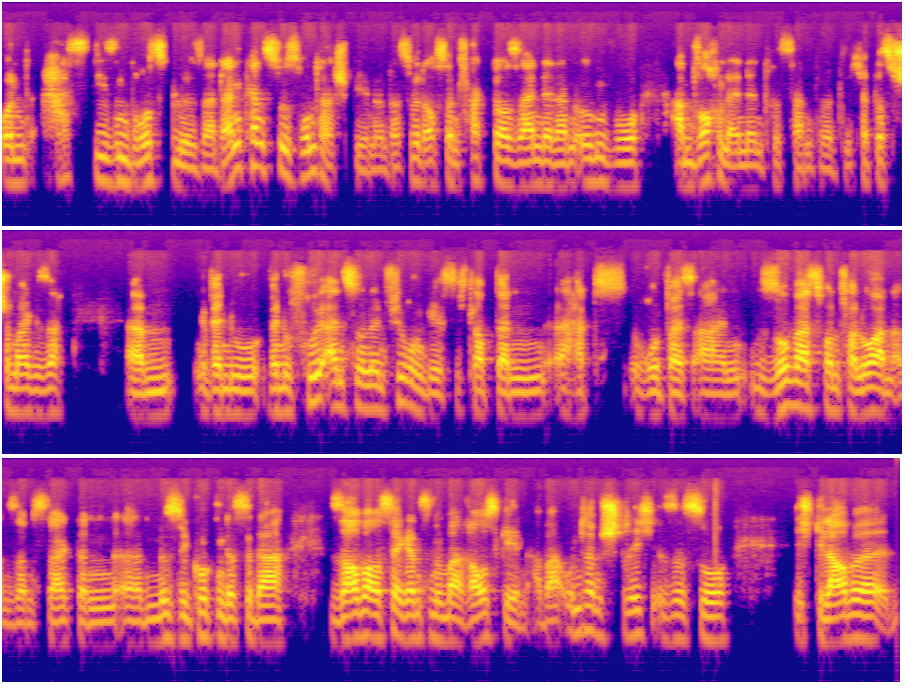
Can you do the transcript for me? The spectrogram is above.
und hast diesen Brustlöser, dann kannst du es runterspielen. Und das wird auch so ein Faktor sein, der dann irgendwo am Wochenende interessant wird. Ich habe das schon mal gesagt, ähm, wenn, du, wenn du früh 1-0 in Führung gehst, ich glaube, dann äh, hat Rot-Weiß Aalen sowas von verloren am Samstag. Dann äh, müssen sie gucken, dass sie da sauber aus der ganzen Nummer rausgehen. Aber unterm Strich ist es so, ich glaube,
